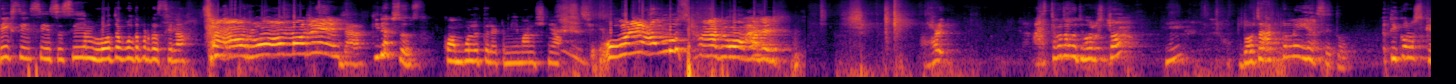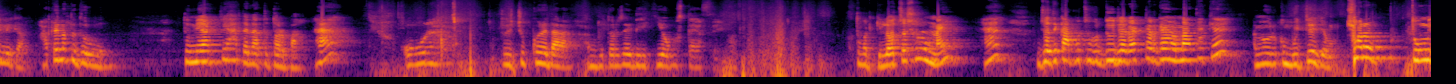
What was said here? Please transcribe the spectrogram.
দেখছি সি সি সি আমি লজ্জা বলতে পারতেছি না। ছাড়ো আমারে। দাঁড়া কি দেখছস? কম বলে তোলে একটা মেয়ে মানুষ নিয়ে আসছে। ওরে আম্মু ছাড়ো আমারে। আরে আস্তে কথা কইতে পারছ না? হুম? দরজা আটকানোই আছে তো। তুই কোন স্কিলিকা হাতে নাতে ধরমু তুমি আর কি হাতে নাতে ধরবা হ্যাঁ? ওর তুই চুপ করে দাঁড়া। আমি ভিতরে যাই দেখি কি অবস্থায় আছে। তোমার কি লজ্জা শরম নাই হ্যাঁ? যদি কাপড় চোপড় দুইটার একটার গায়ে না থাকে? আমি ওরকম বুঝতেই যাব। সরো তুমি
